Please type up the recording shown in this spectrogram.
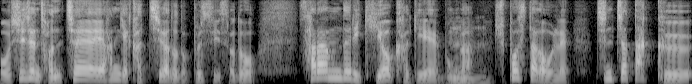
뭐 시즌 전체의 한 개 가치가 더 높을 수 있어도 사람들이 기억하기에 뭔가 음. 슈퍼스타가 원래 진짜 딱 그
